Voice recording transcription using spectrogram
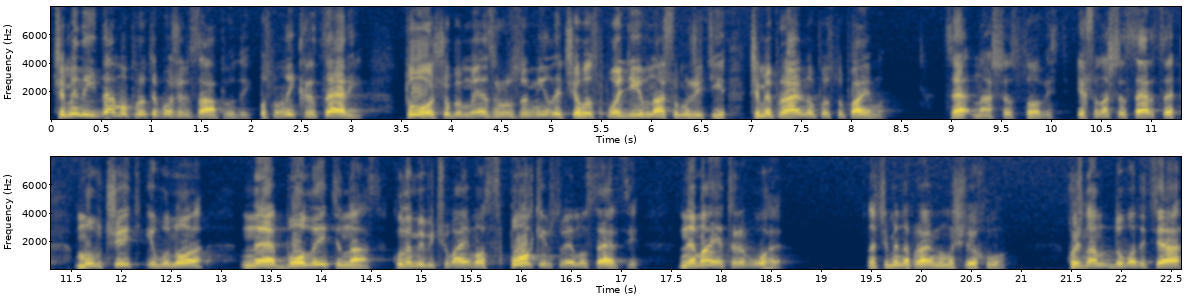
Чи ми не йдемо проти Божих заповідей? Основний критерій того, щоб ми зрозуміли, чи Господь діє в нашому житті, чи ми правильно поступаємо, це наша совість. Якщо наше серце мовчить і воно не болить нас, коли ми відчуваємо спокій в своєму серці, немає тривоги, значить ми на правильному шляху. Хоч нам доводиться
